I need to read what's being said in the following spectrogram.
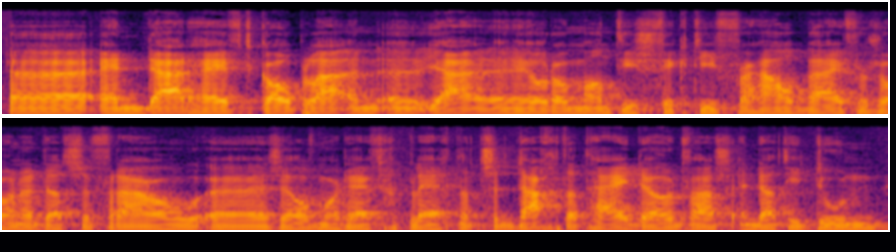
Eh, en daar heeft Coppola een, een- ja, een heel romantisch, fictief verhaal bij verzonnen... dat zijn vrouw eh, zelfmoord heeft gepleegd, dat ze dacht dat hij dood was... en dat hij toen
